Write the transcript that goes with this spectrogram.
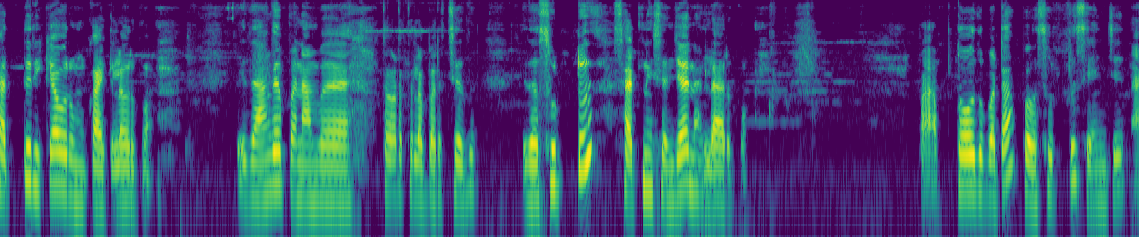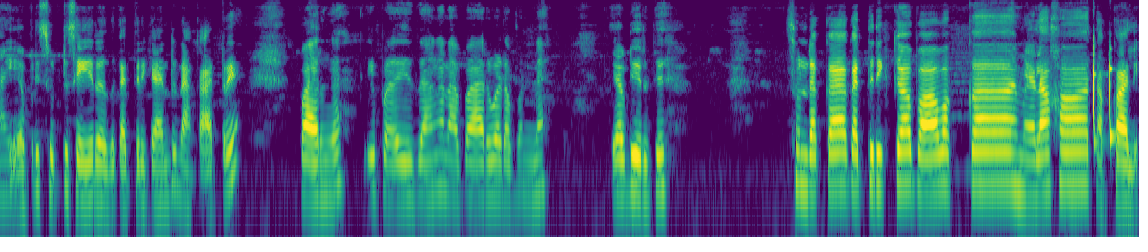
கத்திரிக்காய் ஒரு முக்கால் கிலோ இருக்கும். இதாங்க இப்போ நம்ம தோட்டத்தில் பறித்தது இதை சுட்டு சட்னி செஞ்சால் நல்லாயிருக்கும். பா தோதுப்பட்டால் இப்போ சுட்டு செஞ்சு நான் எப்படி சுட்டு செய்கிறது கத்திரிக்காய்ன்ட்டு நான் காட்டுறேன். பாருங்கள் இப்போ இதுதாங்க நான் இப்போ அறுவடை பண்ணேன். எப்படி இருக்குது சுண்டக்காய் கத்திரிக்காய் பாவக்காய் மிளகாய் தக்காளி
